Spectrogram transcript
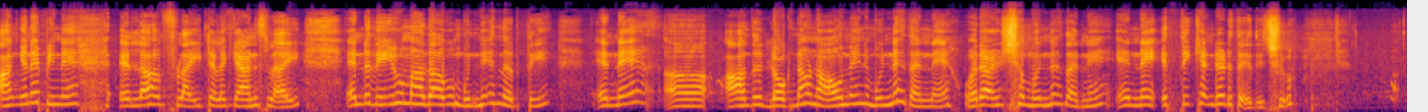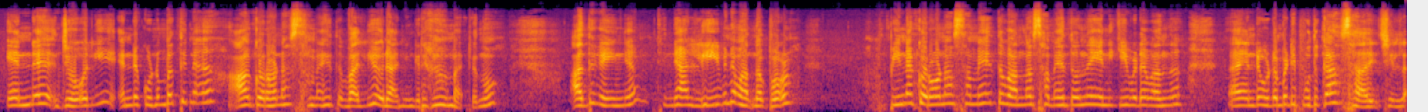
അങ്ങനെ പിന്നെ എല്ലാ ഫ്ലൈറ്റെല്ലാം ക്യാൻസലായി. എന്റെ ദൈവമാതാവ് മുന്നേ നിർത്തി. എന്നെ അത് ലോക്ക്ഡൗൺ ആവുന്നതിന് മുന്നേ തന്നെ ഒരാഴ്ച മുന്നേ തന്നെ എന്നെ എത്തിക്കേണ്ടടുത്ത് എത്തിച്ചു. എന്റെ ജോലി എന്റെ കുടുംബത്തിന് ആ കൊറോണ സമയത്ത് വലിയൊരു അനുഗ്രഹമായിരുന്നു. അത് കഴിഞ്ഞ് ഞാൻ ലീവിന് വന്നപ്പോൾ പിന്നെ കൊറോണ സമയത്ത് വന്ന സമയത്തൊന്നും എനിക്ക് ഇവിടെ വന്ന് എന്റെ ഉടമ്പടി പുതുക്കാൻ സാധിച്ചില്ല.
